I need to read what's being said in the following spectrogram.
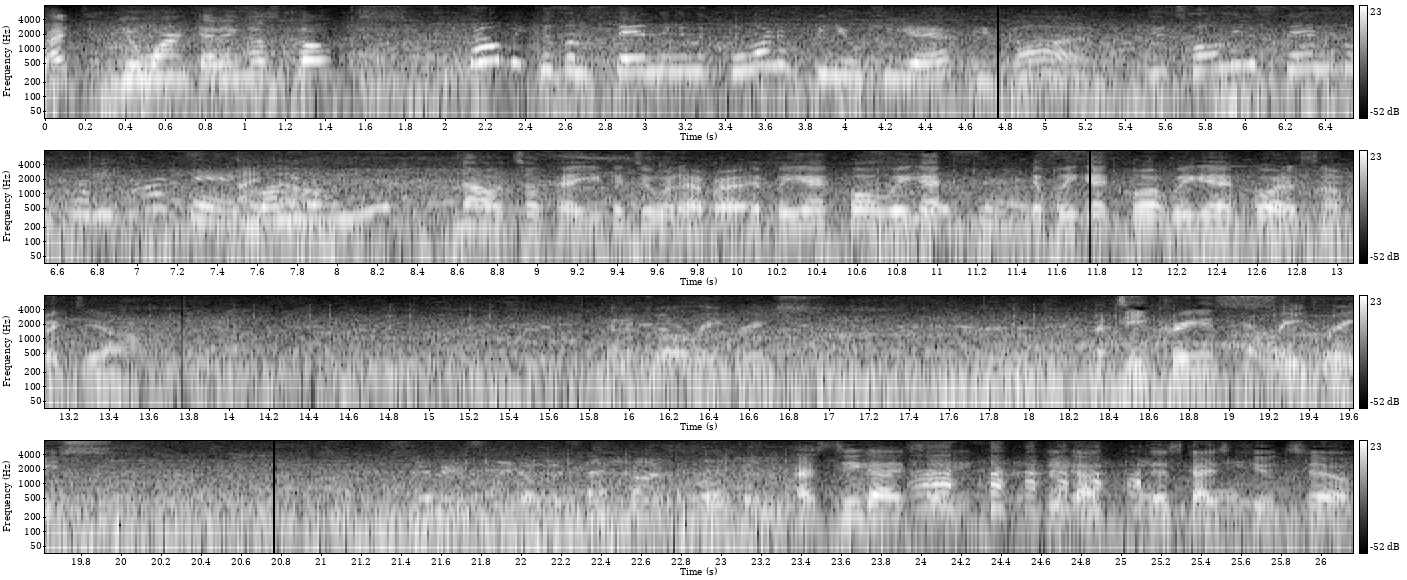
I, you weren't getting us cokes? No, because I'm standing in the corner for you here. He's gone. You told me to stand here before he got there. You I want know. me to leave? No, it's okay. You could do whatever. If we get caught, we get. Jesus. If we get caught, we get caught. It's no big deal. I'm gonna do a re-grease. A decrease? A re-grease. Seriously though, is that time broken? SD guy said he, he got. This guy's cute too.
